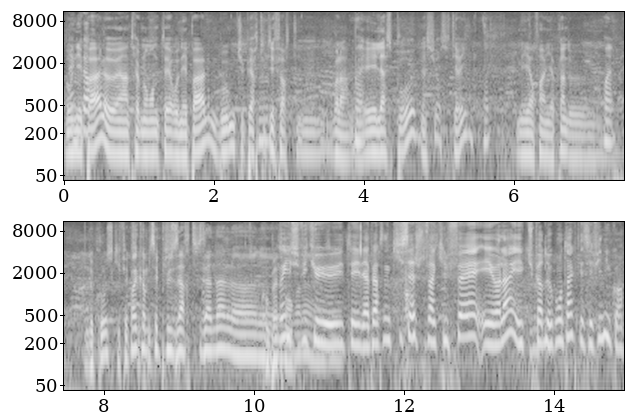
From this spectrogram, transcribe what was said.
Au. Népal, euh, un tremblement de terre au Népal, boum, tu perds tous tes farts. euh, voilà. Ouais. Et hélas pour eux, bien sûr, c'est terrible. Ouais. Mais enfin, il y a plein de, Ouais. de causes qui fait que Ouais, comme c'est plus artisanal. euh, Complètement. Oui, il suffit que tu la personne qui sache, enfin qui le fait, et voilà, et que tu Mm. perdes le contact et c'est fini, quoi.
